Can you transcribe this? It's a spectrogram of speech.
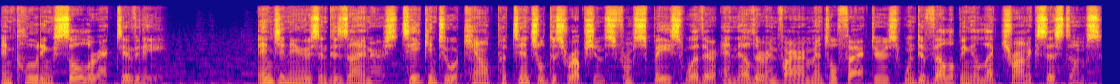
including solar activity. Engineers and designers take into account potential disruptions from space weather and other environmental factors when developing electronic systems.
